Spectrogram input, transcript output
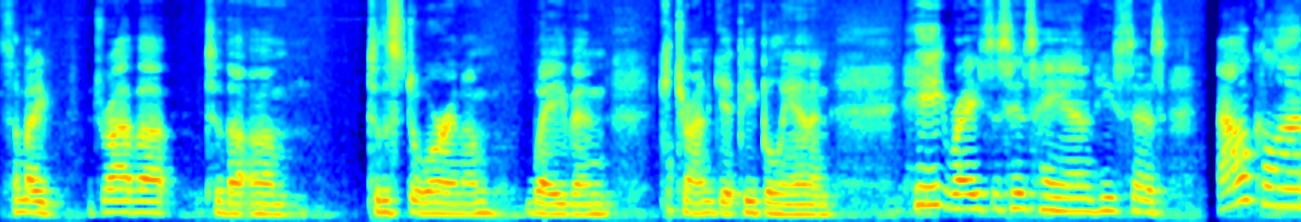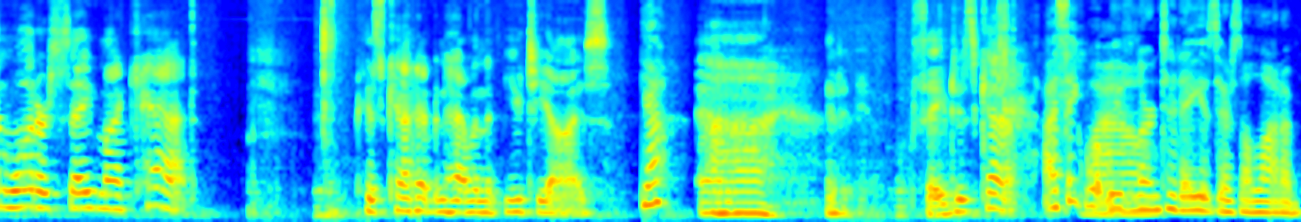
somebody drive up to the um, to the store, and I'm waving, trying to get people in, and he raises his hand and he says, "Alkaline water saved my cat." His cat had been having the UTIs, yeah. and it, it saved his cat. I think what we've learned today is there's a lot of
